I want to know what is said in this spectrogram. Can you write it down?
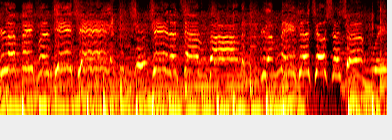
让每份激情尽情的绽放，让每个角色成为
